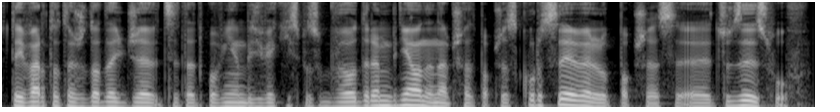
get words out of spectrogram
Tutaj warto też dodać, że cytat powinien być w jakiś sposób wyodrębniony, przykład poprzez kursywy lub poprzez e, cudzysłów.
